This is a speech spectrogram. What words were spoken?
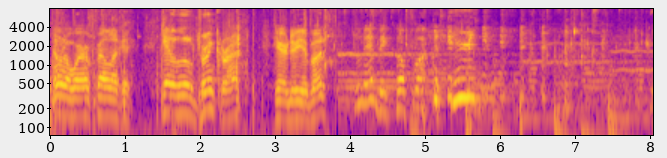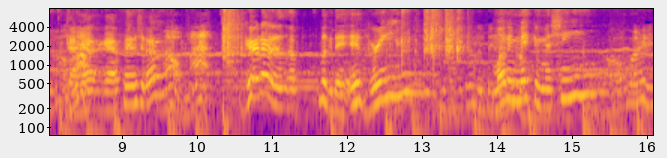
I don't know where I felt like I get a little drink around here, do you, bud? Do that big cup for Gotta, gotta, gotta finish it off. Oh, my. Girl, that is a look at that. It's green. Money making machine. Alrighty.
